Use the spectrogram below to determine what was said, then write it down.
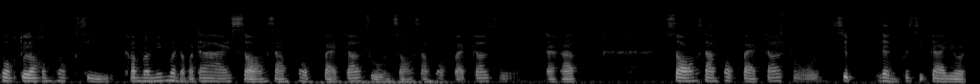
16 ตุลาคม 64 คำนวณวิ่งบนออกมาได้ 2 3 6 8 9 0 2 3 6 8 9 0 นะครับ สองสามหกแปดเก้าศูนย์สิบหนึ่งพฤศจิกายน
